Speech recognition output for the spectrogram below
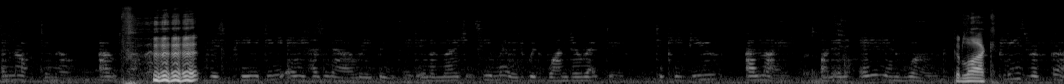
an optimal outcome. this PDA has now rebooted in emergency mode with one directive to keep you alive on an alien world. Good luck. Please refer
